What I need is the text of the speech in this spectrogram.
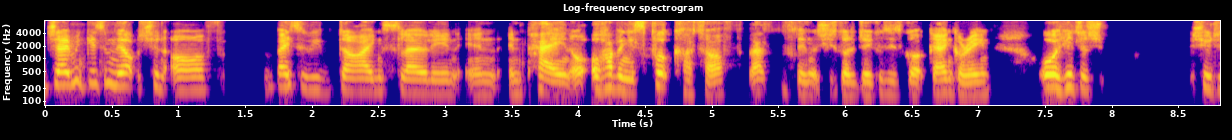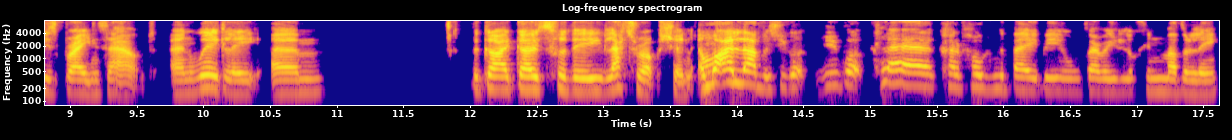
Jamie gives him the option of basically dying slowly in, in, in pain or, or having his foot cut off. That's the thing that she's got to do because he's got gangrene, or he just shoot his brains out. And weirdly, um, the guy goes for the latter option. And what I love is you got you've got Claire kind of holding the baby, all very looking motherly,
